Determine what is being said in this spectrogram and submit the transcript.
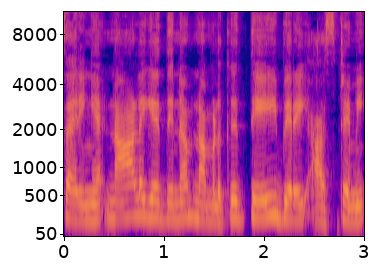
சரிங்க. நாளைய தினம் நம்மளுக்கு தேய்பிறை அஷ்டமி.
